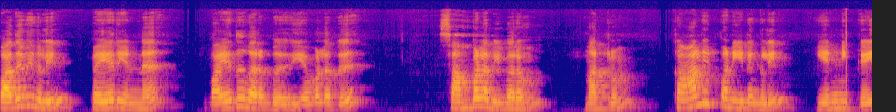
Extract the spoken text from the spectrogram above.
பதவிகளின் பெயர் என்ன? வயது வரம்பு எவ்வளவு? சம்பள விவரம் மற்றும் காலி பணியிடங்களின் எண்ணிக்கை.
